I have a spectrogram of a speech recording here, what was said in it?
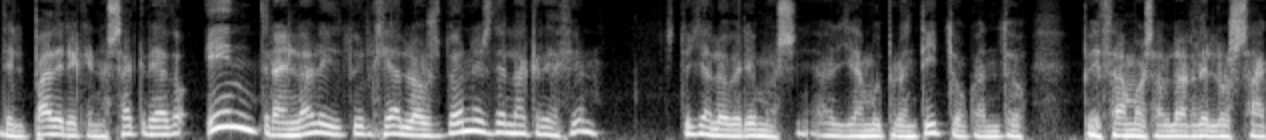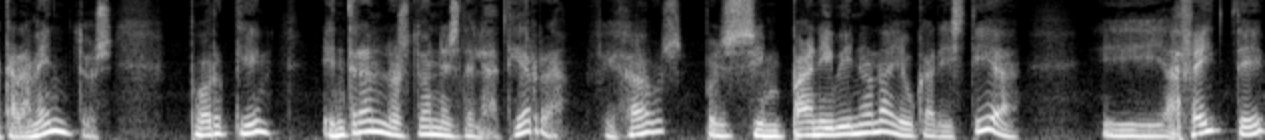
del Padre que nos ha creado, entra en la liturgia los dones de la creación. Esto ya lo veremos eh, ya muy prontito, cuando empezamos a hablar de los sacramentos, porque entran los dones de la tierra. Fijaos, pues sin pan y vino no hay Eucaristía. Y aceite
